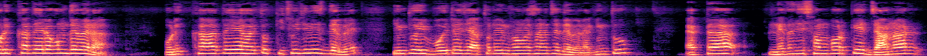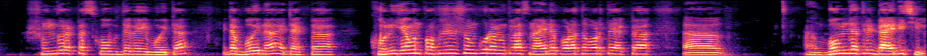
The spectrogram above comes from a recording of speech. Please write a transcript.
পরীক্ষাতে এরকম দেবে না। পরীক্ষাতে হয়তো কিছু জিনিস দেবে কিন্তু এই বইটা যে এতটা ইনফরমেশন আছে দেবে না। কিন্তু একটা নেতাজি সম্পর্কে জানার সুন্দর একটা স্কোপ দেবে এই বইটা। এটা বই না এটা একটা খনি। যেমন প্রফেসর শঙ্কুর আমি ক্লাস নাইনে পড়াতে পড়াতে একটা আহ, বোম যাত্রীর ডায়েরি ছিল।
